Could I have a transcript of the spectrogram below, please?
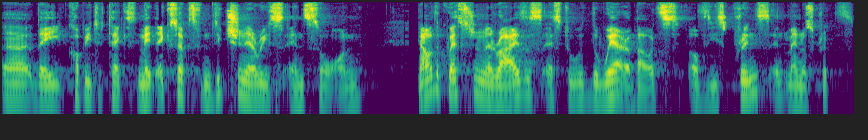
uh, they copied texts, made excerpts from dictionaries and so on. Now the question arises as to the whereabouts of these prints and manuscripts.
